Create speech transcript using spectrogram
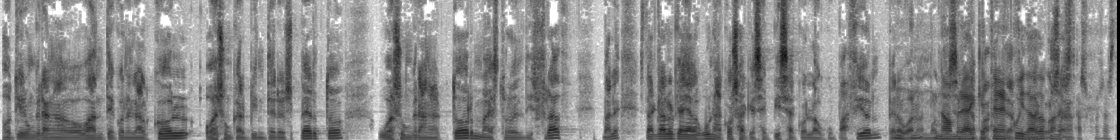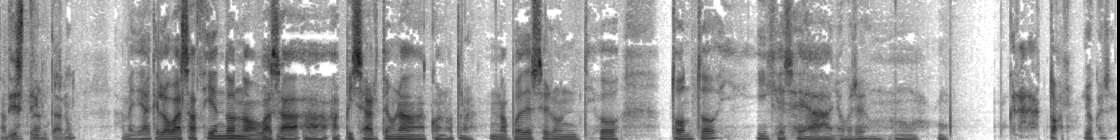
o tiene un gran agobante con el alcohol, o es un carpintero experto, o es un gran actor, maestro del disfraz, ¿vale? Está claro que hay alguna cosa que se pisa con la ocupación, pero bueno, no, hombre, hay que tener cuidado con estas cosas también. Distinta, ¿no? A medida que lo vas haciendo, no vas a, pisarte una con otra. No puedes ser un tío tonto y, que sea, yo qué sé, un, un gran actor, yo qué sé.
